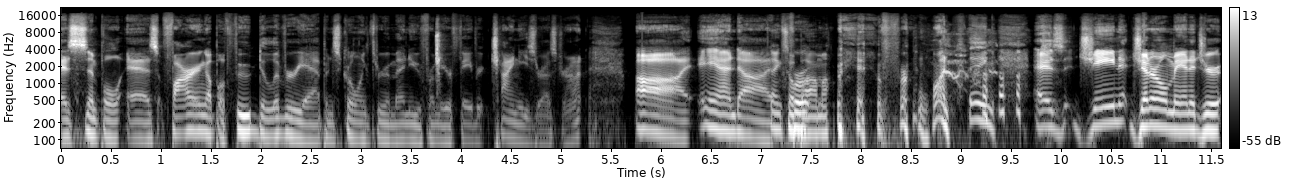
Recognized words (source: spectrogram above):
as simple as firing up a food delivery app and scrolling through a menu from your favorite Chinese restaurant. Uh, and uh, Thanks, for- Obama. for one thing, as Jane General Manager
